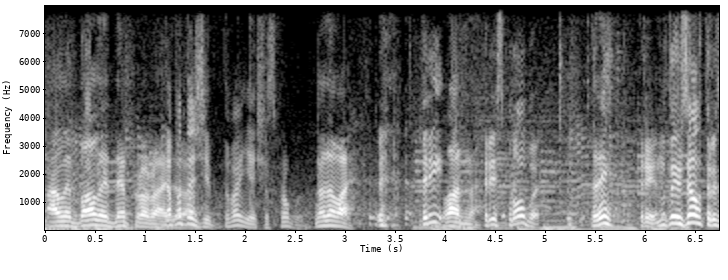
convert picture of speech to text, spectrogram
але бали де про Та подожди, давай я ще спробую. Ну давай. Три, Ладно. три спроби. Три. Три. Ну ти взяв три,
